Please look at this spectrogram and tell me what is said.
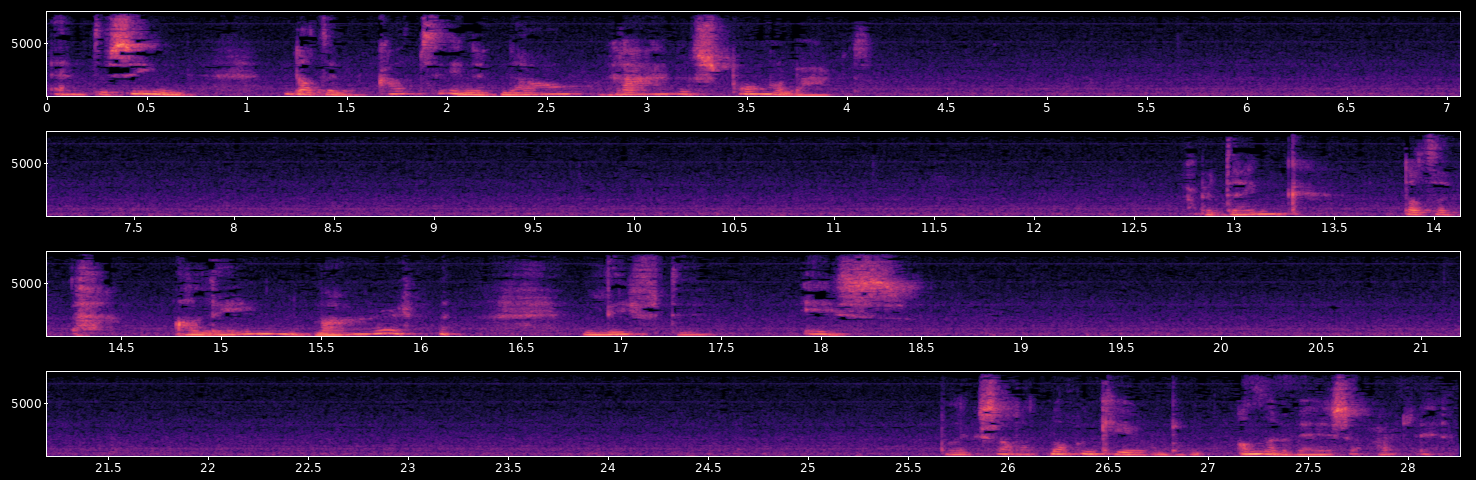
en te zien dat een kat in het nauw rare sprongen maakt. Bedenk dat er alleen maar liefde is. Ik zal het nog een keer op een andere wijze uitleggen.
